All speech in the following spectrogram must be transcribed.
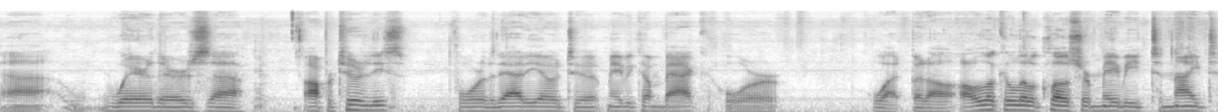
uh, where there's uh, opportunities for the daddy-o to maybe come back or what. But I'll, I'll look a little closer maybe tonight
